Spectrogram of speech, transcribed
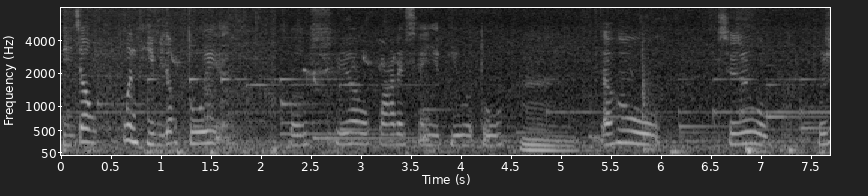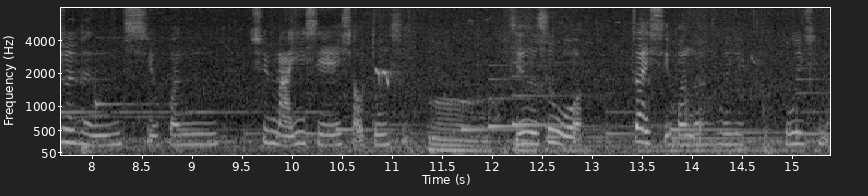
比较问题比较多一点，我需要花的钱也比我多。嗯。然后，其实我不是很喜欢去买一些小东西，嗯。即使是我再喜欢的，我也不会去买。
